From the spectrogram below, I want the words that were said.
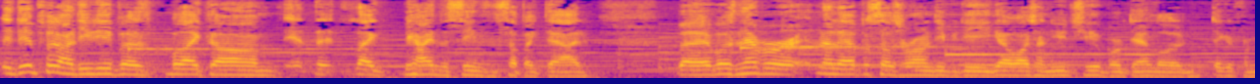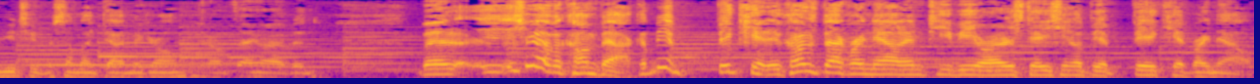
they did put it on DVD, but like um, it, like behind the scenes and stuff like that. But it was never none of the episodes were on DVD. You gotta watch on YouTube or download, take it from YouTube or something like that. Make your own, you know, thing out of it. But it should have a comeback. It'll be a big hit. It comes back right now on MTV or other station. It'll be a big hit right now.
